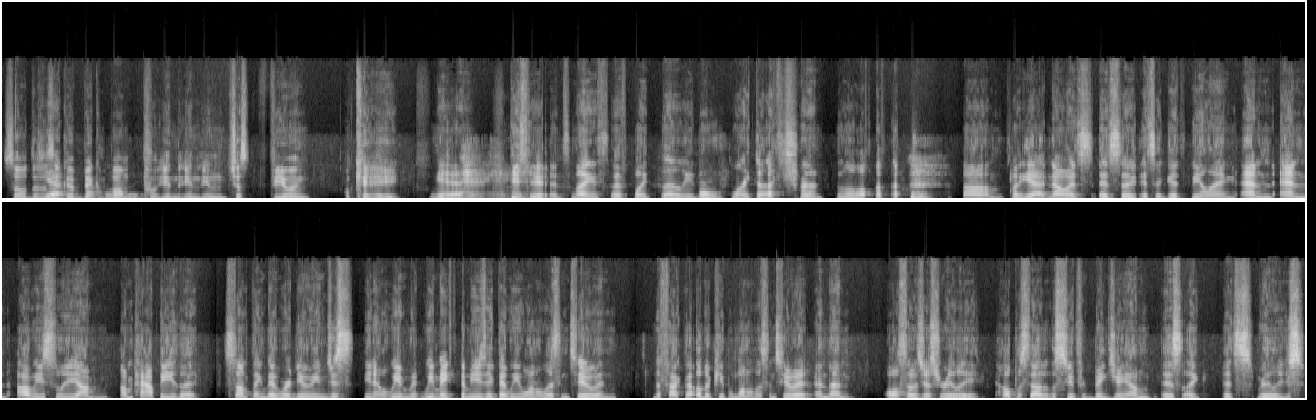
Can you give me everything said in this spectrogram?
so this is yeah, like a big absolutely. bump in, in in just feeling okay. Yeah, yeah, it's nice. It's like oh, you don't like us. um, but yeah, no, it's it's a it's a good feeling, and and obviously, I'm I'm happy that something that we're doing just you know we we make the music that we want to listen to, and the fact that other people want to listen to it, and then also just really help us out at the super big jam is like it's really just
